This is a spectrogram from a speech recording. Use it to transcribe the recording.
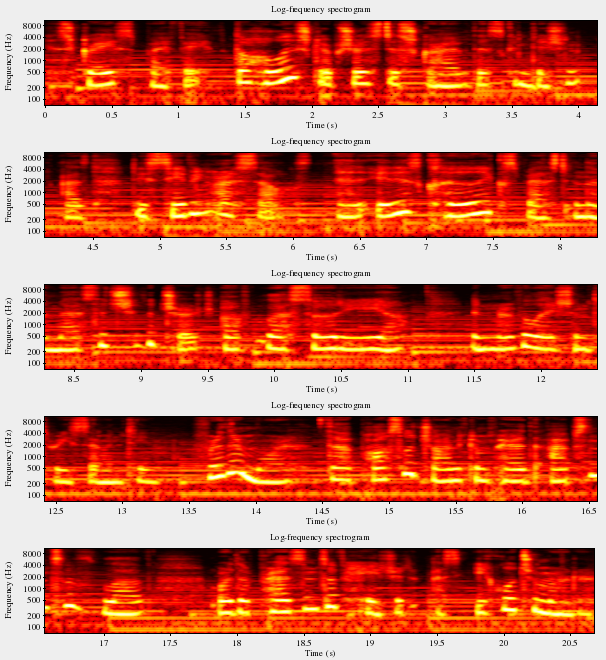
His grace by faith. The Holy Scriptures describe this condition as deceiving ourselves, and it is clearly expressed in the message to the church of Laodicea in Revelation 3:17. Furthermore, the apostle John compared the absence of love or the presence of hatred as equal to murder.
